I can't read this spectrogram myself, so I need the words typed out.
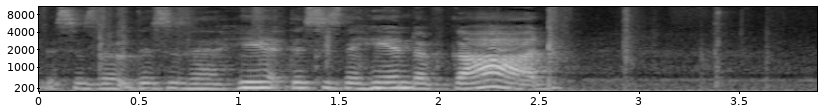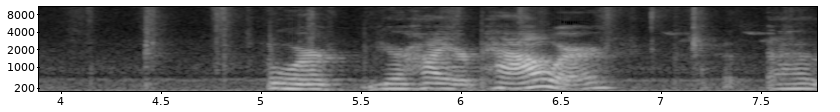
This is a this is a hand, this is the hand of God. Or your higher power uh,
